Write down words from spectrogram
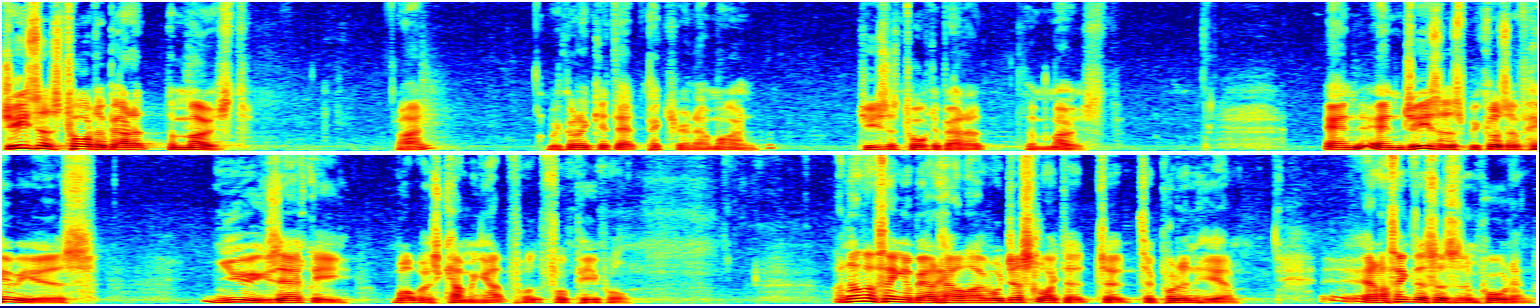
Jesus taught about it the most, right? We've got to get that picture in our mind. Jesus talked about it the most. And, and Jesus, because of who he is, knew exactly what was coming up for, for people. Another thing about hell I would just like to, to, to put in here, and I think this is important.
